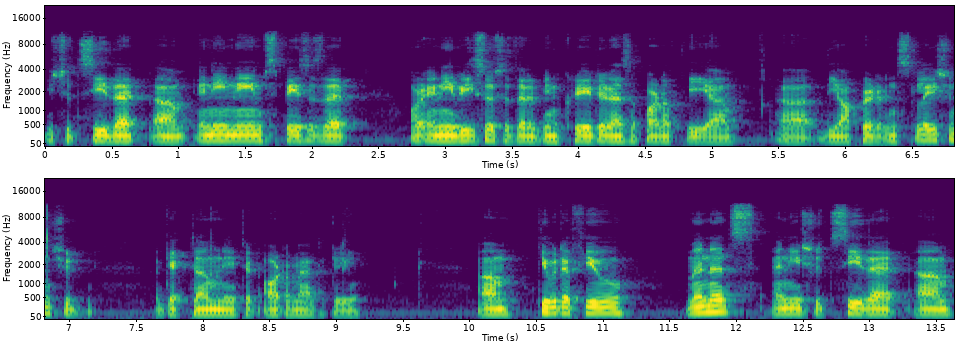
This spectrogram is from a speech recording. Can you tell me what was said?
you should see that um, any namespaces that or any resources that have been created as a part of the uh, uh, the operator installation should get terminated automatically. Um, give it a few minutes and you should see that um,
